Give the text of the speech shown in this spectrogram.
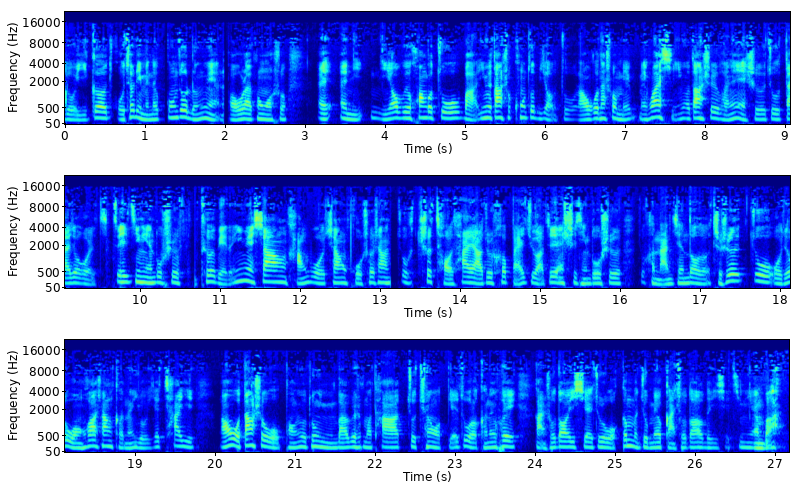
有一个火车里面的工作人员跑过来跟我说：“哎哎，你你要不要换个桌吧？因为当时空座比较多。”然后我跟他说：“没没关系，因为当时反正也是就戴着耳机。这些经验都是特别的，因为像韩国像火车上就吃炒菜呀，就是喝白酒啊，这件事情都是就很难见到的。只是就我觉得文化上可能有一些差异。然后我当时我朋友终于明白为什么他就劝我别做了，可能会感受到一些就是我根本就没有感受到的一些经验吧。”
